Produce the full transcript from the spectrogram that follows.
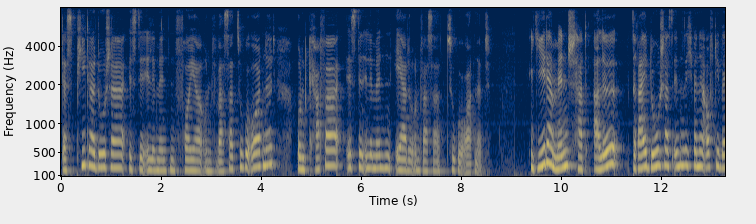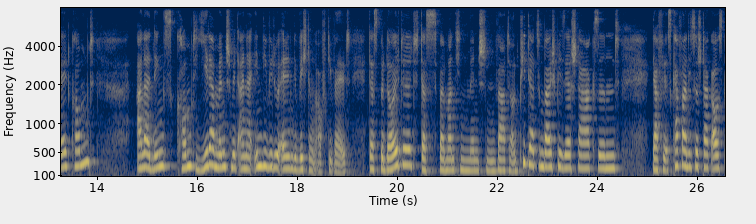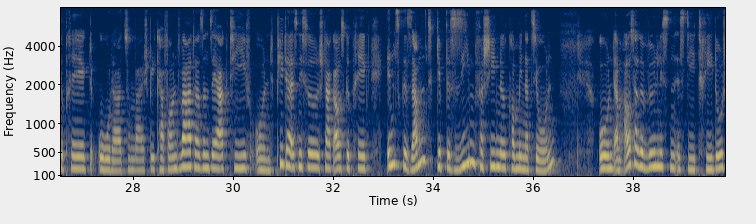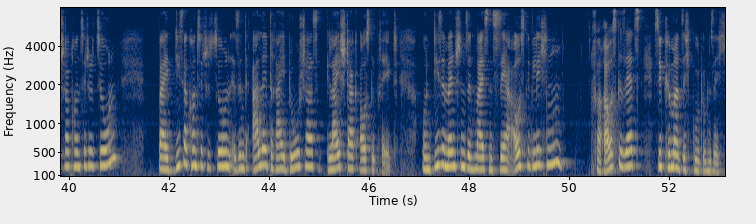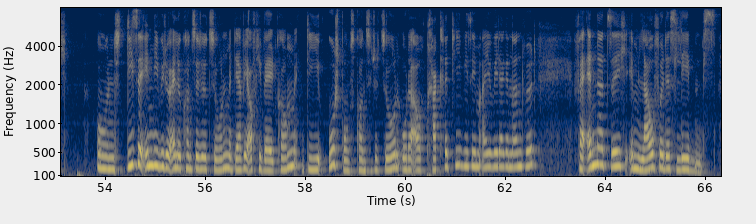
Das Pitta-Dosha ist den Elementen Feuer und Wasser zugeordnet und Kapha ist den Elementen Erde und Wasser zugeordnet. Jeder Mensch hat alle drei Doshas in sich, wenn er auf die Welt kommt. Allerdings kommt jeder Mensch mit einer individuellen Gewichtung auf die Welt. Das bedeutet, dass bei manchen Menschen Vata und Pitta zum Beispiel sehr stark sind. Dafür ist Kapha nicht so stark ausgeprägt oder zum Beispiel Kapha und Vata sind sehr aktiv und Pitta ist nicht so stark ausgeprägt. Insgesamt gibt es sieben verschiedene Kombinationen und am außergewöhnlichsten ist die Tridosha-Konstitution. Bei dieser Konstitution sind alle drei Doshas gleich stark ausgeprägt. Und diese Menschen sind meistens sehr ausgeglichen, vorausgesetzt, sie kümmern sich gut um sich. Und diese individuelle Konstitution, mit der wir auf die Welt kommen, die Ursprungskonstitution oder auch Prakriti, wie sie im Ayurveda genannt wird, verändert sich im Laufe des Lebens.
